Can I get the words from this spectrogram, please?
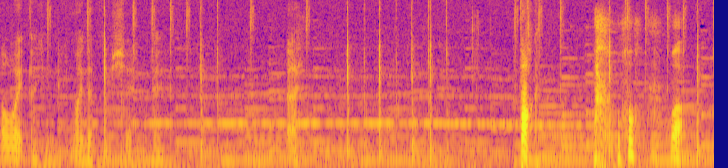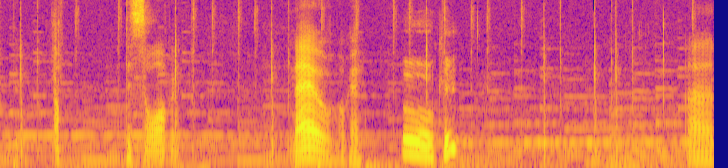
Oh wait, I can combine them. Shit. Okay. Uh. Fuck! what? This is so awkward. Now, okay. Okay. And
